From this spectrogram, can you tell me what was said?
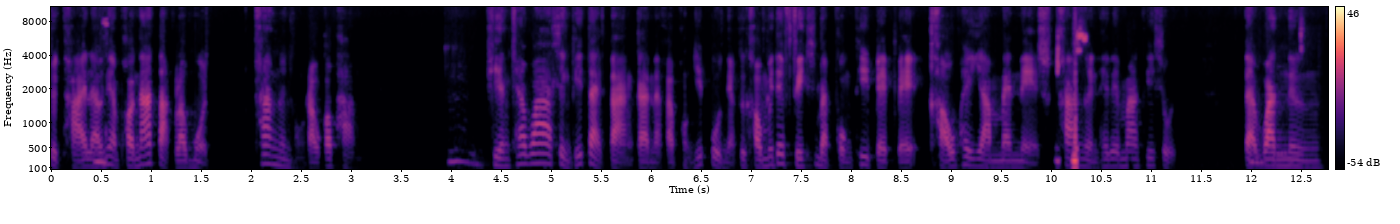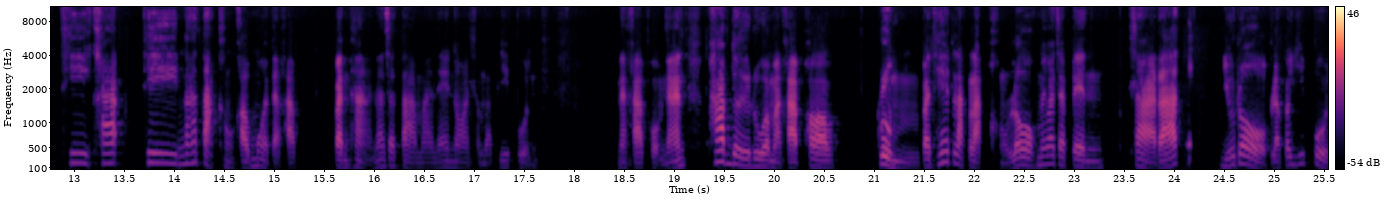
สุดท้ายแล้วเนี่ยพอหน้าตักเราหมดค่าเงินของเราก็พังเพียงแค่ว่าสิ่งที่แตกต่างกันนะครับของญี่ปุ่นเนี่ยคือเขาไม่ได้ฟิกแบบคงที่เป๊ะๆเขาพยายาม manage ค่าเงินให้ได้มากที่สุด แต่วันหนึ่งที่ค่า ที่หน้าตักของเขาหมดอะครับ ปัญหาน่าจะตามมาแน่นอนสำหรับญี่ปุ่นนะครับผมนั้นภาพโดยรวมอะครับพอกลุ่มประเทศหลักๆ ของโลกไม่ว่าจะเป็นสหรัฐยุโรปแล้วก็ญี่ปุ่น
